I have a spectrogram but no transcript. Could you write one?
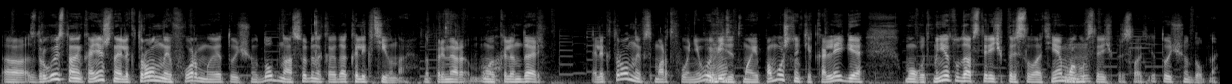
А, С другой стороны, конечно, электронные формы это очень удобно, особенно когда коллективно. Например, мой О. календарь электронный в смартфоне, его Мгм. видят мои помощники, коллеги, могут мне туда встречи присылать, я могу Мгм. встречи присылать. Это очень удобно.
